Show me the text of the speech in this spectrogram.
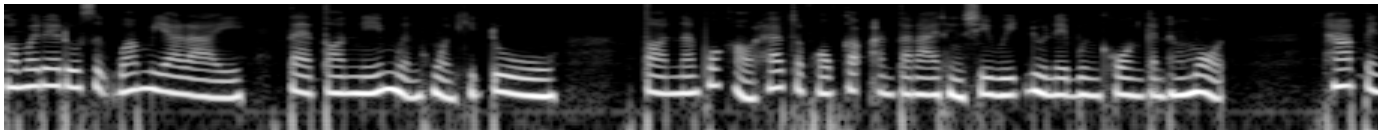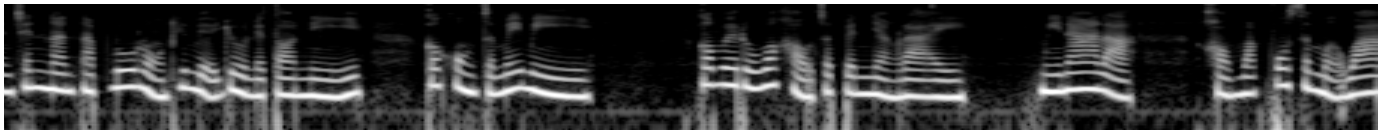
ก็ไม่ได้รู้สึกว่ามีอะไร แต่ตอนนี้เหมือนหวนคิดดู ตอนนั้นพวกเขาแทบจะพบกับอันตรายถึงชีวิตอยู่ในบึงโคลนกันทั้งหมด ถ้าเป็นเช่นนั้นนับลู่หลงที่เหลืออยู่ในตอนนี้ ก็คงจะไม่มี ก็ไม่รู้ว่าเขาจะเป็นอย่างไร มีหน้าล่ะ เขามักพูดเสมอว่า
